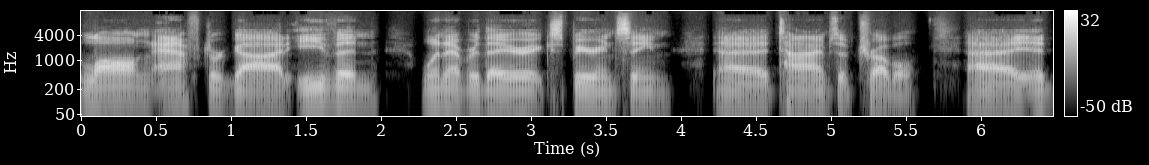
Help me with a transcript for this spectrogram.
long after God, even whenever they are experiencing uh, times of trouble. Uh, it,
